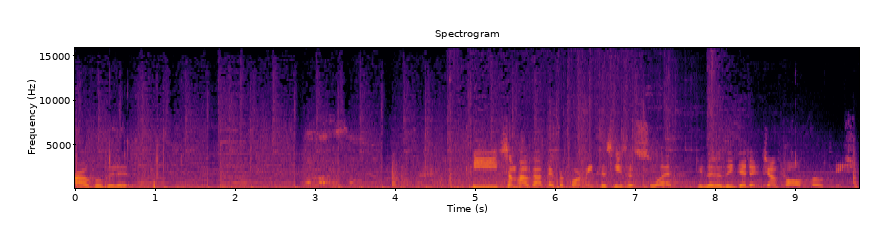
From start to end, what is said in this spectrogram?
I'll go get it. He somehow got there before me because he's a sweat. He literally did a jump off rotation.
